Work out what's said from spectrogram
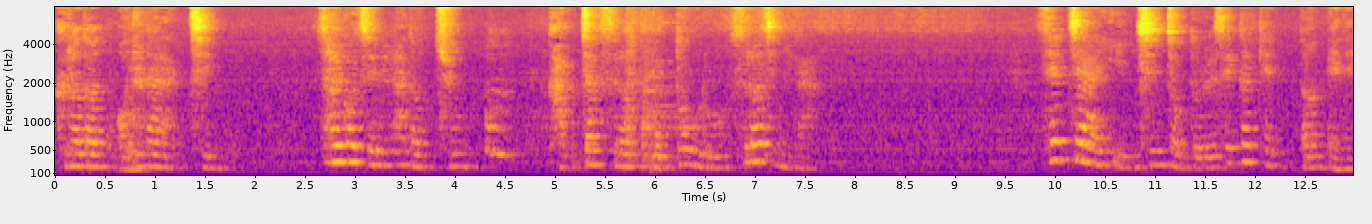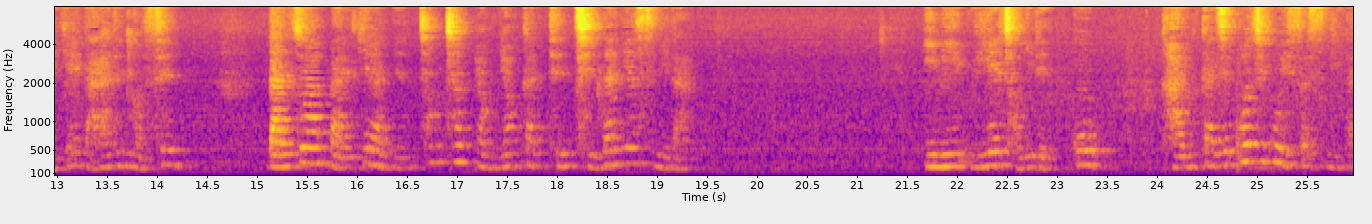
그러던 어느 날 아침 설거지를 하던 중 갑작스런 목통으로 쓰러집니다. 셋째 아이 임신 정도를 생각했던 앤에게 날아든 것은 난소암 말기라는 청천벽력 같은 진단이었습니다. 이미 위에 전이 됐고 간까지 퍼지고 있었습니다.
